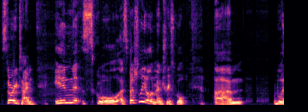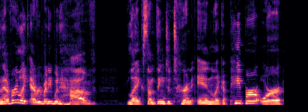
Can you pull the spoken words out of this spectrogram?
Story time in school, especially elementary school. Um, whenever like everybody would have like something to turn in, like a paper or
